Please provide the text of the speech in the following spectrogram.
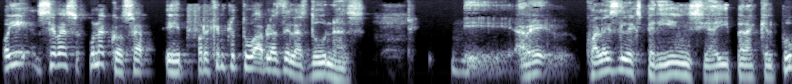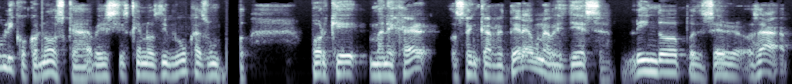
Oye, Sebas, una cosa, eh, por ejemplo, tú hablas de las dunas. a ver, ¿cuál es la experiencia ahí para que el público conozca? A ver si es que nos dibujas un poco. Porque manejar, o sea, en carretera una belleza. Lindo, puede ser, o sea,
